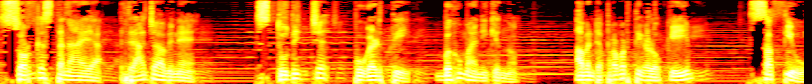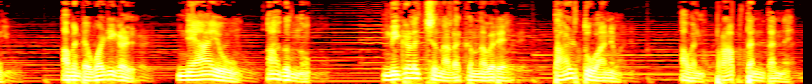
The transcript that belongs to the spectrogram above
സ്വർഗസ്ഥനായ രാജാവിനെ സ്തുതിച്ച് പുകഴ്ത്തി ബഹുമാനിക്കുന്നു. അവന്റെ പ്രവൃത്തികളൊക്കെയും സത്യവും അവന്റെ വഴികൾ ന്യായവും ആകുന്നു. നികളിച്ചു നടക്കുന്നവരെ താഴ്ത്തുവാനും അവൻ പ്രാപ്തൻ തന്നെ.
